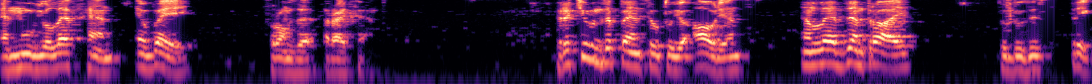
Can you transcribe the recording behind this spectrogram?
and move your left hand away from the right hand. Return the pencil to your audience and let them try to do this trick.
